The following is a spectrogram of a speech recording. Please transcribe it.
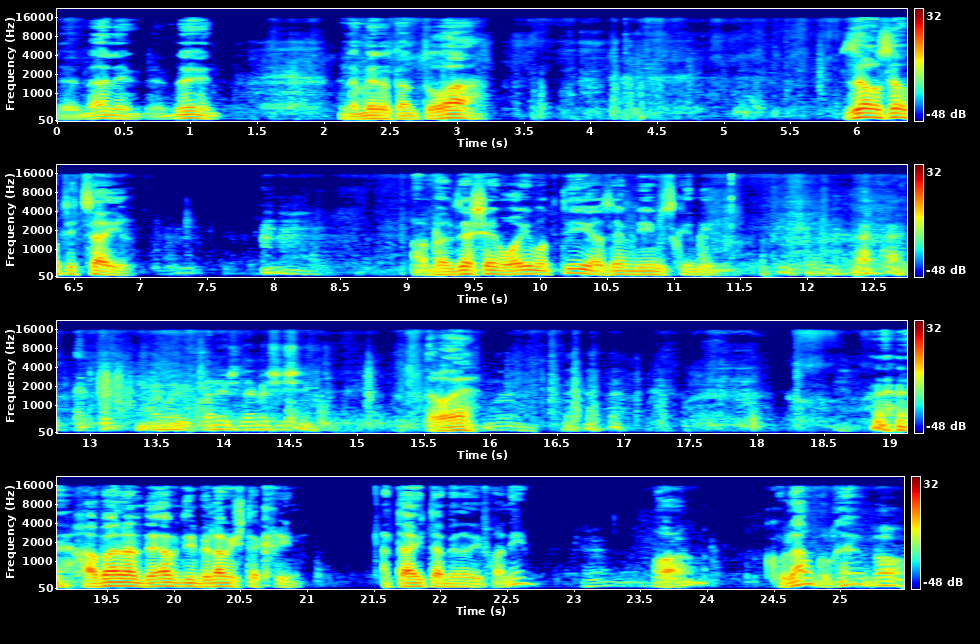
כיתה ד', ב', מלמד אותם תורה. זה עושה אותי צעיר. אבל זה שהם רואים אותי, אז הם נהיים זקנים. מה עם המבחנים של ימי שישי? אתה רואה? חבל על דאבדין ולא משתכחין. אתה היית בין הנבחנים? כן. וואו. כולם, כולכם? לא,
